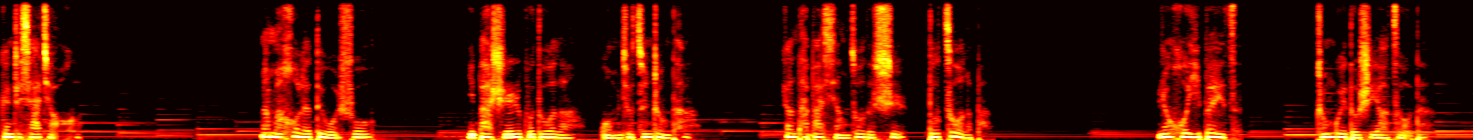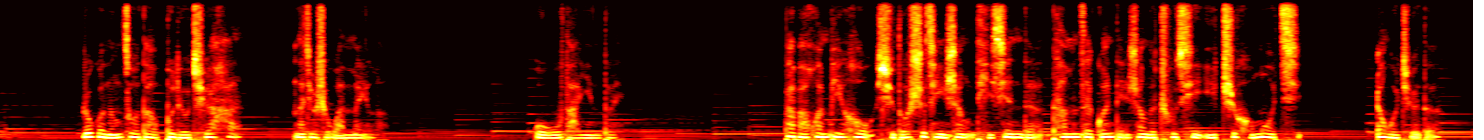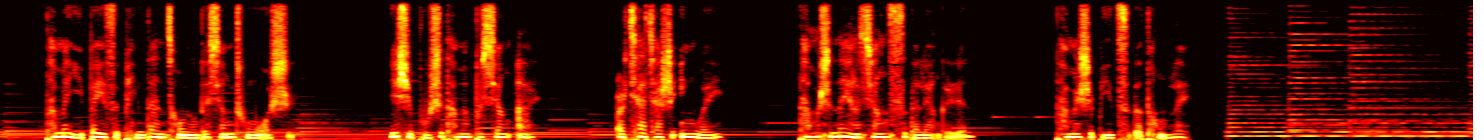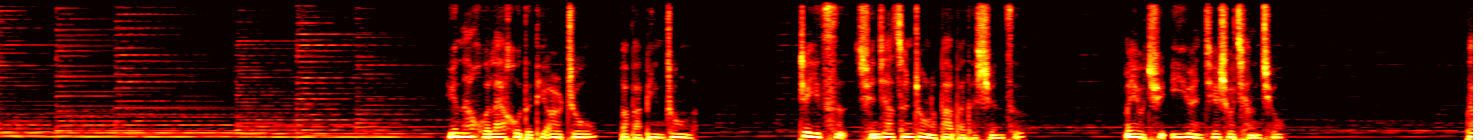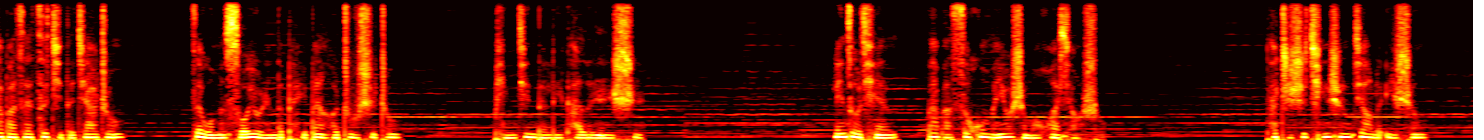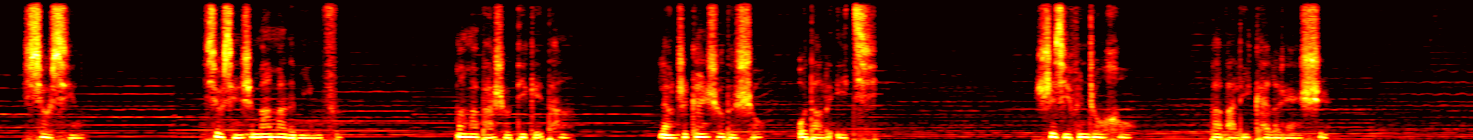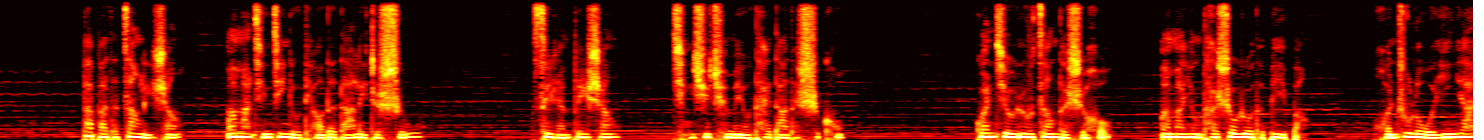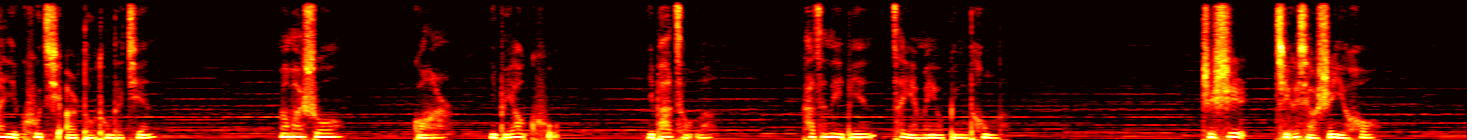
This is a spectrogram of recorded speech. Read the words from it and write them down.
跟着瞎搅和。妈妈后来对我说：“你爸时日不多了，我们就尊重他，让他把想做的事都做了吧。”人活一辈子，终归都是要走的。如果能做到不留缺憾，那就是完美了。我无法应对。爸爸患病后，许多事情上体现的他们在观点上的出奇一致和默契，让我觉得，他们一辈子平淡从容的相处模式，也许不是他们不相爱，而恰恰是因为，他们是那样相似的两个人，他们是彼此的同类。云南回来后的第二周，爸爸病重了。这一次，全家尊重了爸爸的选择，没有去医院接受抢救。爸爸在自己的家中，在我们所有人的陪伴和注视中，平静地离开了人世。临走前，爸爸似乎没有什么话想说，他只是轻声叫了一声“秀行”。秀行是妈妈的名字。妈妈把手递给他，两只干瘦的手握到了一起。十几分钟后，爸爸离开了人世。爸爸的葬礼上，妈妈井井有条地打理着事务。虽然悲伤，情绪却没有太大的失控。关柩入葬的时候，妈妈用她瘦弱的臂膀，环住了我因压抑哭泣而抖动的肩。妈妈说：“广儿。”你不要哭，你爸走了，他在那边再也没有病痛了。只是几个小时以后，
